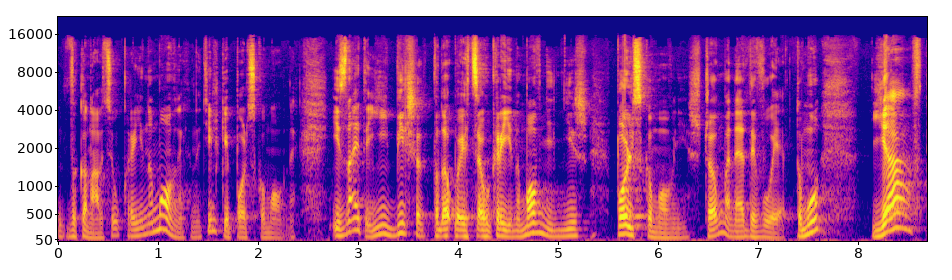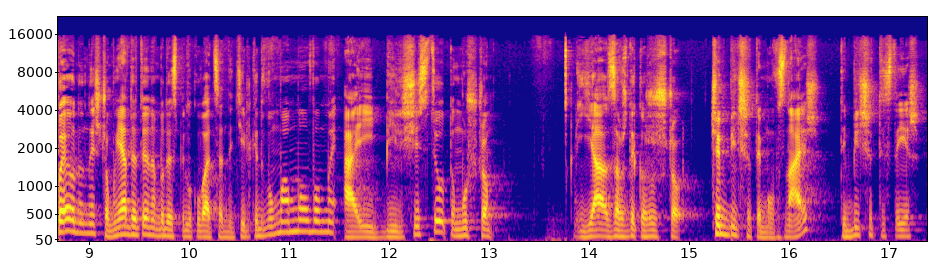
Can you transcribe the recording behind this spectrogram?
виконавців україномовних, не тільки польськомовних. І знаєте, їй більше подобаються україномовні, ніж польськомовні, що мене дивує. Тому я впевнений, що моя дитина буде спілкуватися не тільки двома мовами, а й більшістю, тому що я завжди кажу, що чим більше ти мов знаєш, тим більше ти стаєш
